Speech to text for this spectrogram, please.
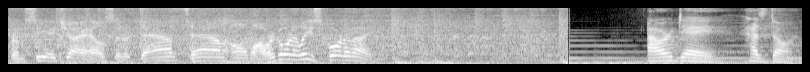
from CHI Health Center, downtown Omaha. We're going at least four tonight. Our day has dawned.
